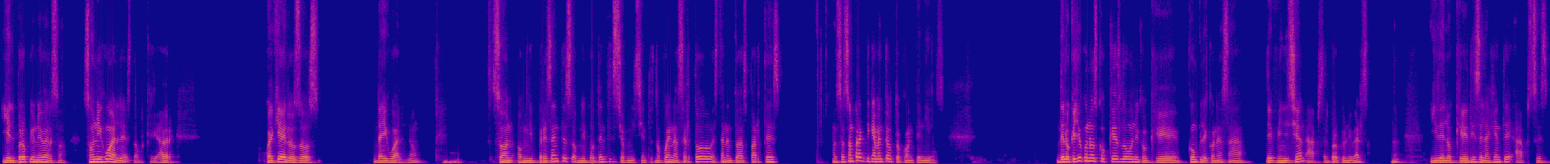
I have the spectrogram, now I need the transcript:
y el propio universo son iguales, ¿no? Porque, a ver, cualquiera de los dos da igual, ¿no? Son omnipresentes, omnipotentes y omniscientes. No pueden hacer todo, están en todas partes. O sea, son prácticamente autocontenidos de lo que yo conozco, ¿qué es lo único que cumple con esa definición? Ah, pues el propio universo, ¿no? Y de lo que dice la gente, ah, pues es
